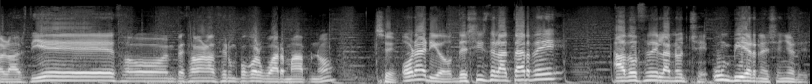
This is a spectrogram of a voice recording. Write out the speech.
a las 10 o empezaban a hacer un poco el warm-up, ¿no? Sí. Horario de 6 de la tarde a 12 de la noche. Un viernes, señores.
